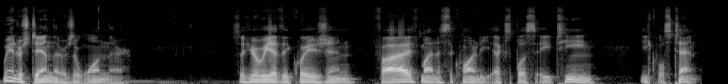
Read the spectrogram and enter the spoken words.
We understand there is a 1 there. So here we have the equation 5 minus the quantity x plus 18 equals 10.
